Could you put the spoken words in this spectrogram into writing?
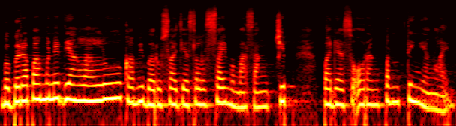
Beberapa menit yang lalu kami baru saja selesai memasang chip pada seorang penting yang lain.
